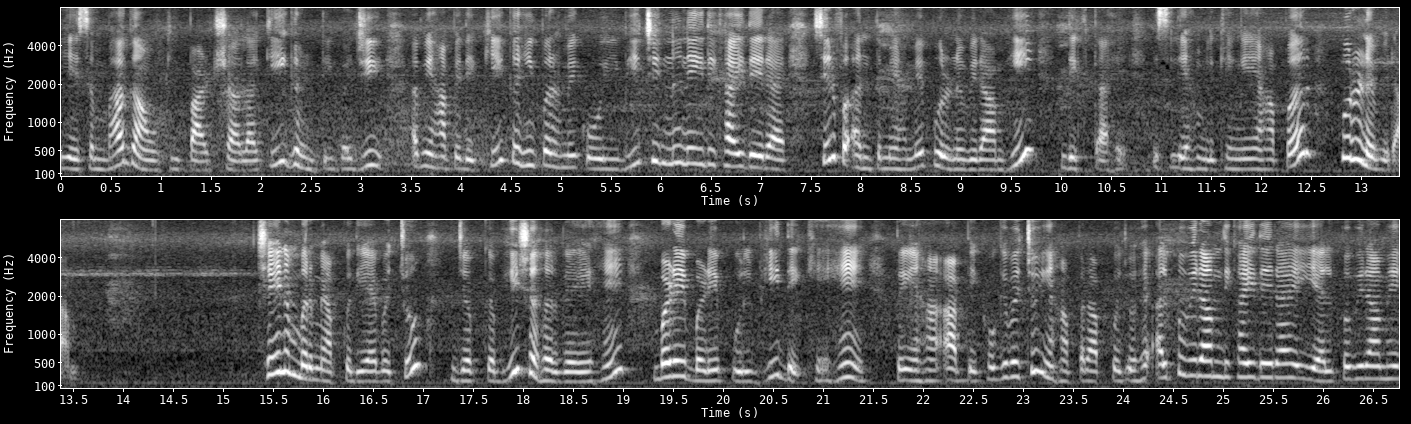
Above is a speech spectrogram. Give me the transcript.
ये संभा गाँव की पाठशाला की घंटी बजी। अब यहाँ पे देखिए, कहीं पर हमें कोई भी चिन्ह नहीं दिखाई दे रहा है। सिर्फ़ अंत में हमें पूर्ण विराम ही दिखता है। इसलिए हम लिखेंगे यहाँ पर पूर्ण विराम छः नंबर में आपको दिया है बच्चों, जब कभी शहर गए हैं बड़े बड़े पुल भी देखे हैं। तो यहाँ आप देखोगे बच्चों, यहाँ पर आपको जो है अल्प विराम दिखाई दे रहा है, ये अल्प विराम है।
